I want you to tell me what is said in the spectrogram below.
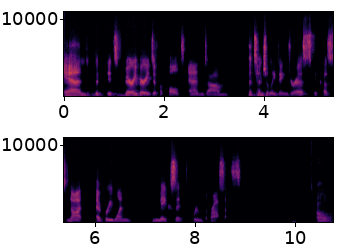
And the, it's very, very difficult and um, potentially dangerous because not everyone makes it through the process. Oh,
